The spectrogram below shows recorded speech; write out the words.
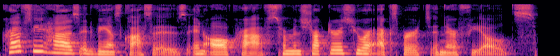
Craftsy has advanced classes in all crafts from instructors who are experts in their fields.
